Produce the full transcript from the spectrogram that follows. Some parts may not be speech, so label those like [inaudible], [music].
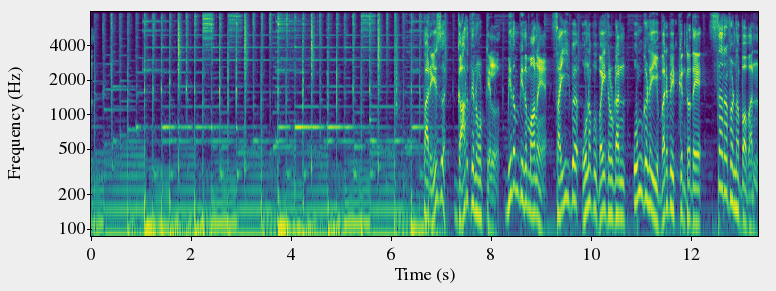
பாரிஸ் கார்தினோட்டில் விதம் விதமான சைவ உணவு வகைகளுடன் உங்களை வரவேற்கின்றது சரவணபவன்.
